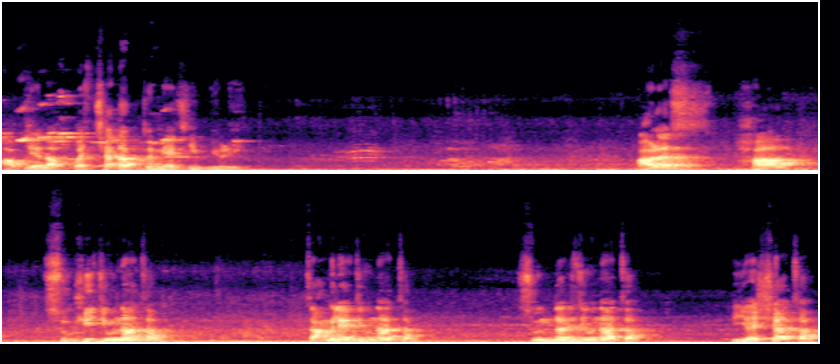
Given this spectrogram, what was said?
आपल्याला पश्चाताप करण्याची वेळ येते. आळस हा सुखी जीवनाचा चांगल्या जीवनाचा सुंदर जीवनाचा यशाचा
